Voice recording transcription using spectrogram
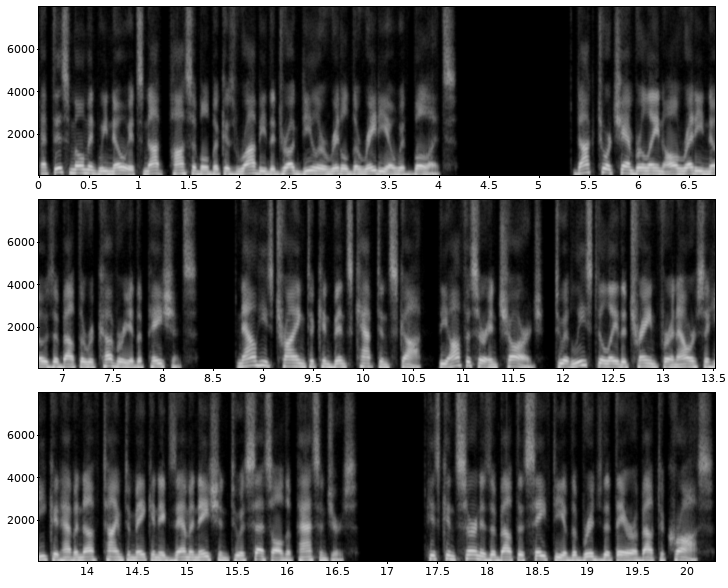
At this moment we know it's not possible because Robbie the drug dealer riddled the radio with bullets. Dr. Chamberlain already knows about the recovery of the patients. Now he's trying to convince Captain Scott, the officer in charge, to at least delay the train for an hour so he could have enough time to make an examination to assess all the passengers. His concern is about the safety of the bridge that they are about to cross.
